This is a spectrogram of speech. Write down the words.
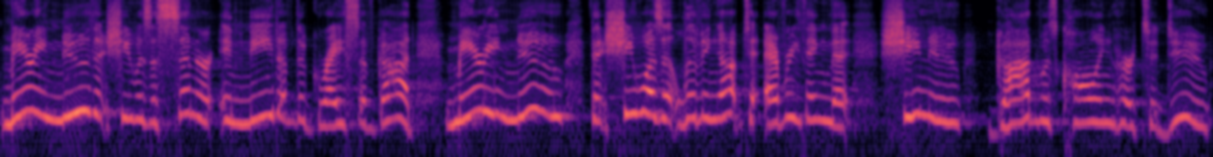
Mary knew that she was a sinner in need of the grace of God. Mary knew that she wasn't living up to everything that she knew God was calling her to do.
